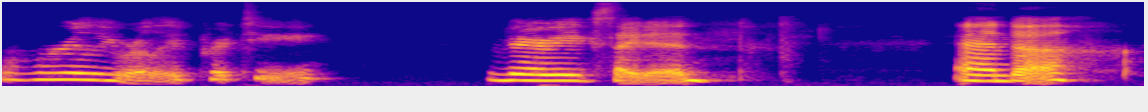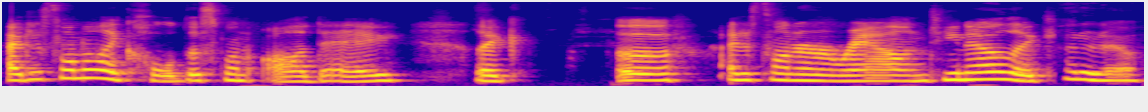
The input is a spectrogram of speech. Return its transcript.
really, really pretty. Very excited. And uh, I just want to like hold this one all day. Like, uh, I just want her around, you know? Like, I don't know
